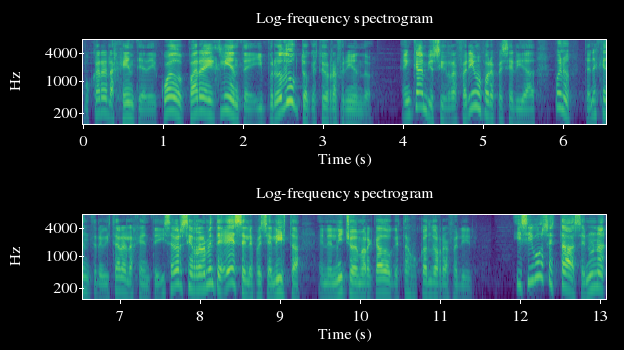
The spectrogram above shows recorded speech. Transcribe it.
buscar a la gente adecuado para el cliente y producto que estoy refiriendo. En cambio, si referimos por especialidad, bueno, tenés que entrevistar a la gente y saber si realmente es el especialista en el nicho de mercado que estás buscando referir. Y si vos estás en una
